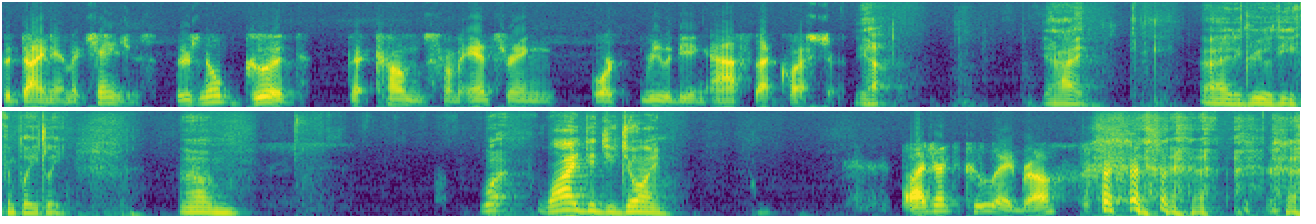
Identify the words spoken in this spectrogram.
the dynamic changes. There's no good that comes from answering or really being asked that question. yeah, yeah. I I'd agree with you completely. Um, what? Why did you join? Well, I drank the Kool Aid, bro.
